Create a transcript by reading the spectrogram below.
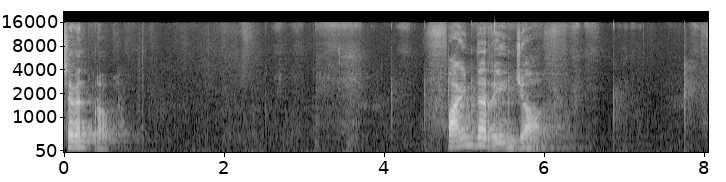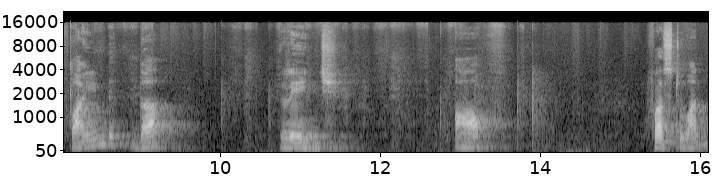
Seventh problem. Find the range of, find the range of first one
